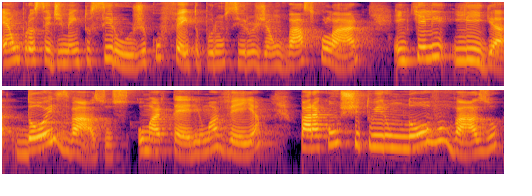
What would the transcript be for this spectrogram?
é um procedimento cirúrgico feito por um cirurgião vascular em que ele liga dois vasos, uma artéria e uma veia, para constituir um novo vaso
